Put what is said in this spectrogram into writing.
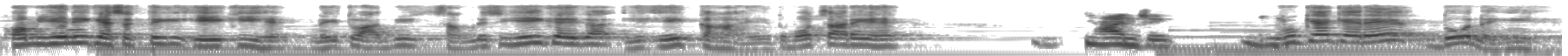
तो हम ये नहीं कह सकते कि एक ही है नहीं तो आदमी सामने से यही कहेगा ये एक कहाँ है ये तो बहुत सारे हैं। हाँ जी। वो क्या कह रहे हैं दो नहीं है।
